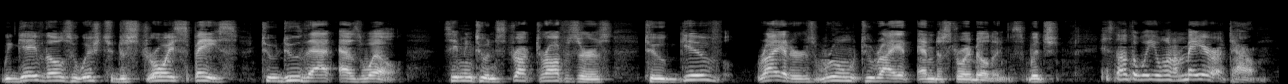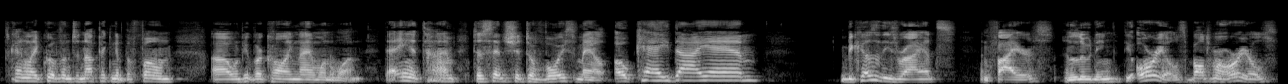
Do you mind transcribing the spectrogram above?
we gave those who wish to destroy space to do that as well, seeming to instruct her officers to give rioters room to riot and destroy buildings, which is not the way you want to mayor a town. It's kind of like equivalent to not picking up the phone uh, when people are calling 911. That ain't a time to send shit to voicemail. Okay, Diane? Because of these riots and fires and looting, the Orioles, Baltimore Orioles,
